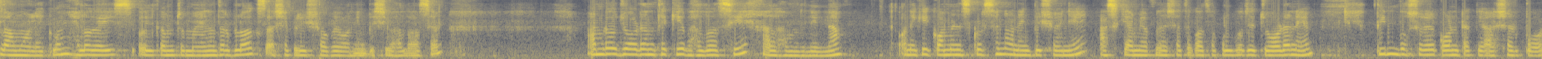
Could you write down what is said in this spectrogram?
আসসালামু আলাইকুম। Hello guys welcome to my another blogs আশা করি সবাই অনেক বেশি ভালো আছেন। আমরাও জর্ডান থেকে ভালো আছি, আলহামদুলিল্লাহ। অনেকেই কমেন্টস করছেন অনেক বিষয় নিয়ে। আজকে আমি আপনাদের সাথে কথা বলব যে জর্ডানে তিন বছরের কন্ট্রাক্টে আসার পর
